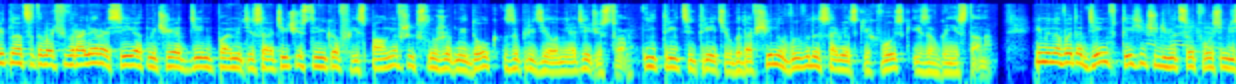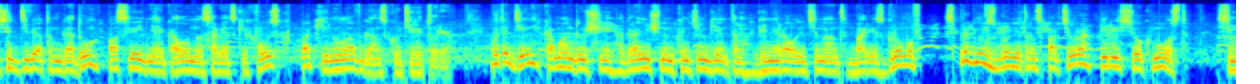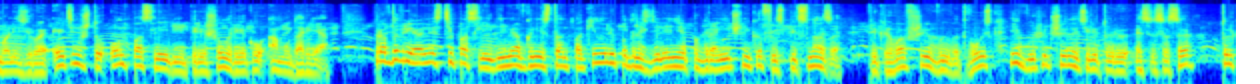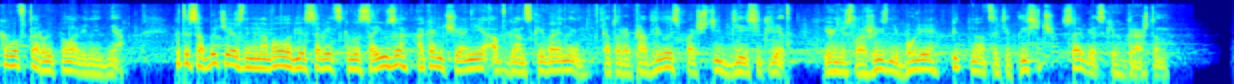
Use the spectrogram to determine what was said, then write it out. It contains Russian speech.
15 февраля Россия отмечает День памяти соотечественников, исполнявших служебный долг за пределами Отечества, и 33-ю годовщину вывода советских войск из Афганистана. Именно в этот день, в 1989 году, последняя колонна советских войск покинула афганскую территорию. В этот день командующий ограниченным контингентом генерал-лейтенант Борис Громов, спрыгнув с бронетранспортера, пересек мост – символизируя этим, что он последний перешел реку Амударья. Правда, в реальности последними Афганистан покинули подразделения пограничников и спецназа, прикрывавшие вывод войск и вышедшие на территорию СССР только во второй половине дня. Это событие ознаменовало для Советского Союза окончание афганской войны, которая продлилась почти 10 лет и унесла жизни более 15 тысяч советских граждан.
